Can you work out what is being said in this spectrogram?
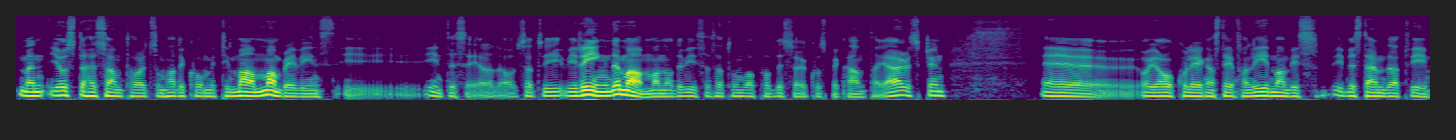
men just det här samtalet som hade kommit till mamman blev in, intresserade av. Så att vi, vi ringde mamman och det visade sig att hon var på besök hos bekanta i Älvsbyn. Eh, och jag och kollegan Stefan Lidman, vi, vi, bestämde att vi,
